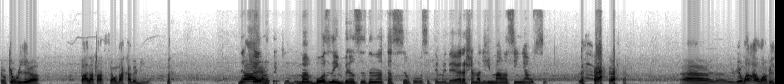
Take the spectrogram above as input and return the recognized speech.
em que eu ia para natação na academia. Não, Ah, eu é. nunca tive uma boas lembranças da natação, pra você ter uma ideia. Eu era chamado de mala sem alça. Ai, ai. Uma, uma vez.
